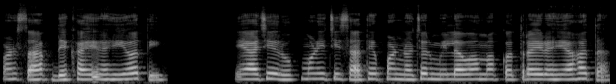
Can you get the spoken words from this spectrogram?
પણ સાફ દેખાઈ રહી હતી. તે આજે રૂકમણીજી સાથે પણ નજર મિલાવવામાં કતરાઈ રહ્યા હતા.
